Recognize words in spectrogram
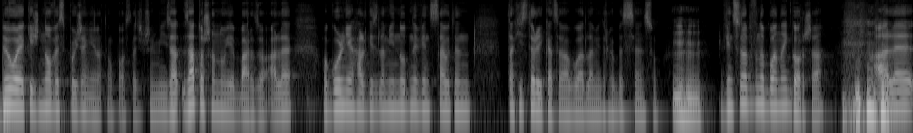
było jakieś nowe spojrzenie na tą postać. Przynajmniej za, za to szanuję bardzo, ale ogólnie Hulk jest dla mnie nudny, więc cały ten, ta historyjka cała była dla mnie trochę bez sensu. Mhm. Więc to na pewno była najgorsza, ale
